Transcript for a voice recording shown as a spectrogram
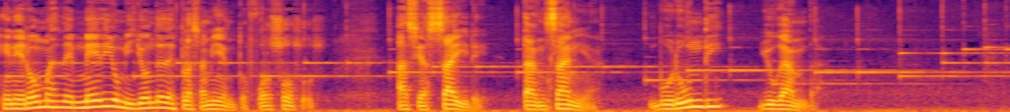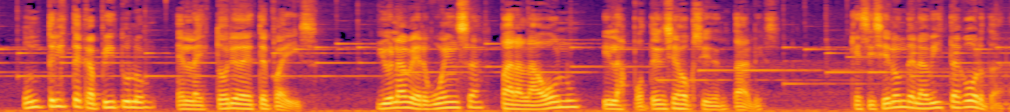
generó más de medio millón de desplazamientos forzosos hacia Zaire, Tanzania, Burundi y Uganda. Un triste capítulo en la historia de este país y una vergüenza para la ONU y las potencias occidentales, que se hicieron de la vista gorda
